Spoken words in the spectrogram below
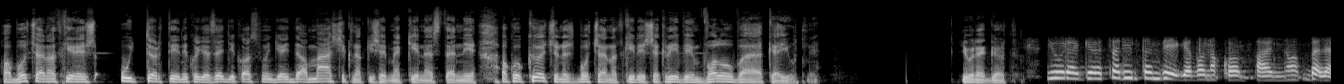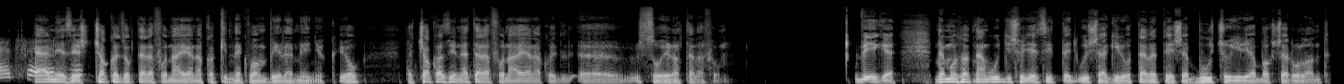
Ha a bocsánatkérés úgy történik, hogy az egyik azt mondja, hogy de a másiknak is meg kéne ezt tennie, akkor kölcsönös bocsánatkérések révén valóban el kell jutni. Jó reggelt! Jó reggelt! Szerintem vége van a kampánynak, be lehet fejezni. Elnézést, csak azok telefonáljanak, akiknek van véleményük, jó? Tehát csak azért ne telefonáljanak, hogy szóljon a telefon. Vége. De mondhatnám úgy is, hogy ez itt egy újságíró temetése, búcsú írja Baksa Roland.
